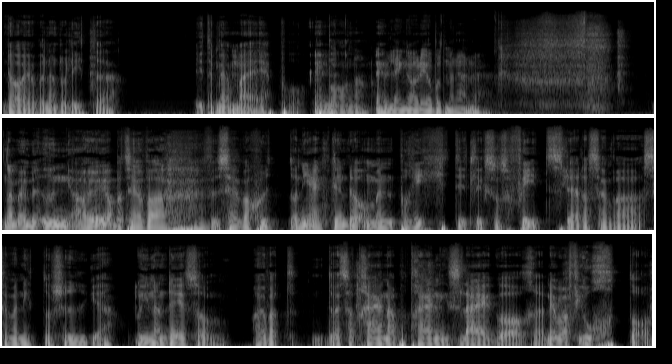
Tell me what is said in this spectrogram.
idag är jag väl ändå lite, lite mer med på, på Hur- banan. Hur länge har du jobbat med det här nu? Nej men med unga har jag jobbat sedan jag var, sedan jag var 17 egentligen då. Men på riktigt liksom så fritidsledare sedan jag var, sedan jag var 19-20. Och innan det så har jag varit, du vet så här, tränare på träningsläger när jag var 14 och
